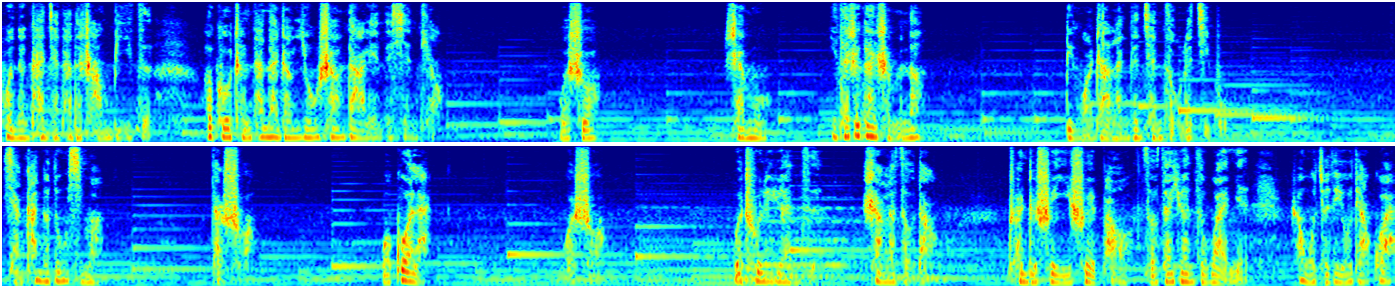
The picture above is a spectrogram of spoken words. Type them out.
我能看见他的长鼻子和构成他那张忧伤大脸的线条。我说：“山姆。”你在这干什么呢？并往栅栏跟前走了几步。想看个东西吗？他说。我过来。我说。我出了院子，上了走道，穿着睡衣睡袍走在院子外面，让我觉得有点怪。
